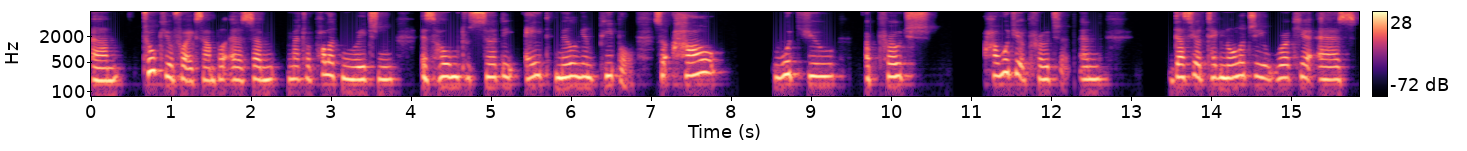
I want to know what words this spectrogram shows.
Um, Tokyo, for example, as a metropolitan region, is home to 38 million people. So, how would you approach? How would you approach it? And does your technology work here as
